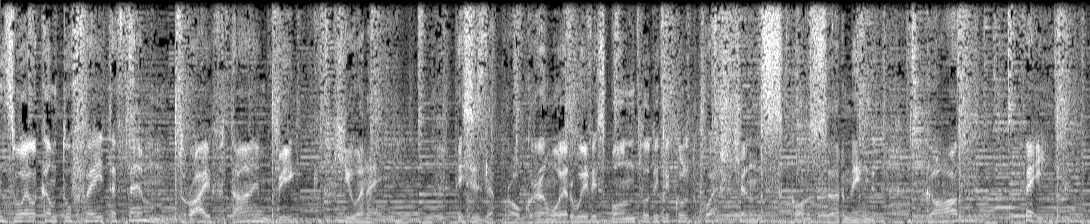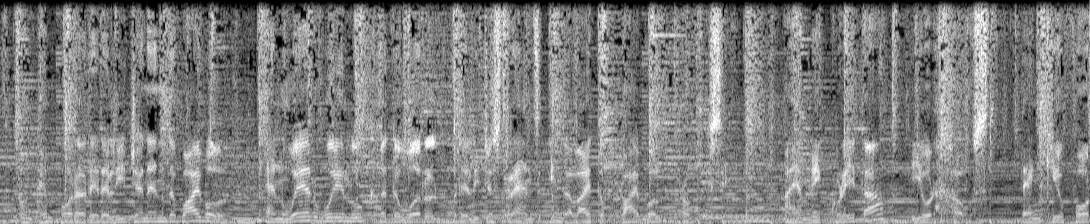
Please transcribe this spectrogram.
friends, welcome to Faith FM Drive Time Big Q&A. This is the program where we respond to difficult questions concerning God, faith, contemporary religion and the Bible, and where we look at the world religious trends in the light of Bible prophecy. I am Nic Creta, your host. Thank you for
